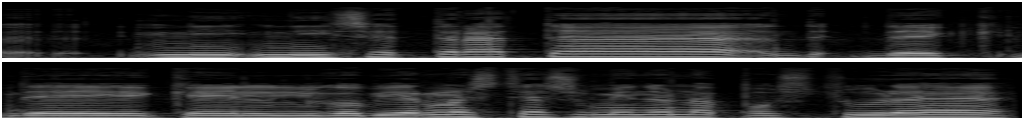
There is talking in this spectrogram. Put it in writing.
eh, ni, ni se trata de, de- de que el gobierno esté asumiendo una postura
